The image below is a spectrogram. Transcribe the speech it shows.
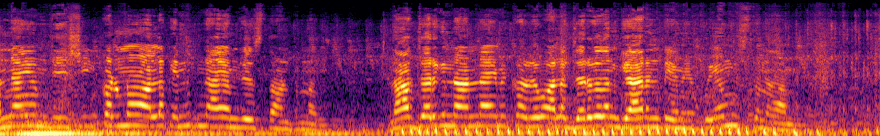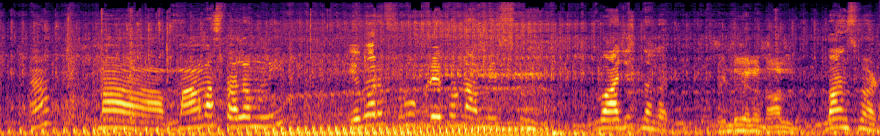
అన్యాయం చేసి ఇక్కడ ఉన్న వాళ్ళకి ఎందుకు న్యాయం చేస్తా అంటున్నది నాకు జరిగిన అన్యాయం ఇక్కడ వాళ్ళకి జరగదని గ్యారంటీ ఏమి ఏమి ఇస్తున్నది ఆమె? మా మామ స్థలంని ఎవరు ప్రూఫ్ లేకుండా అమ్మేస్తుంది? వాజిత్ నగర్. రెండు వేల నాలుగు బాన్స్వాడ.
